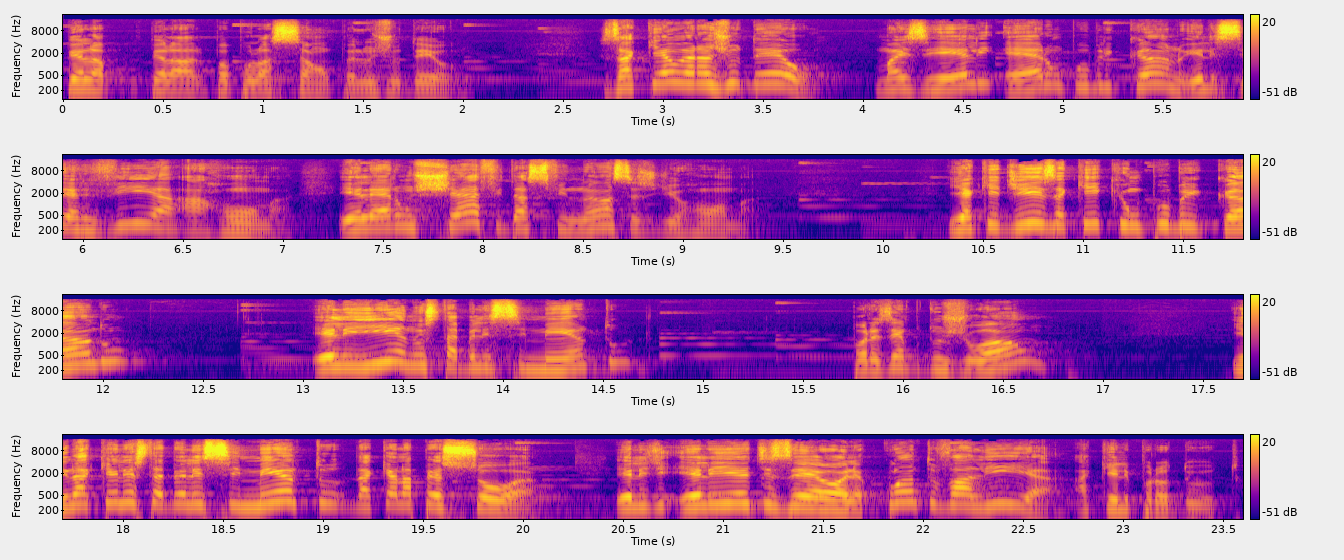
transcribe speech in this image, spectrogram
pela, pela população, pelo judeu. Zaqueu era judeu, mas ele era um publicano, ele servia a Roma. Ele era um chefe das finanças de Roma. E aqui diz aqui que um publicano, ele ia no estabelecimento, por exemplo, do João, e naquele estabelecimento daquela pessoa, ele, ele ia dizer: olha, quanto valia aquele produto?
